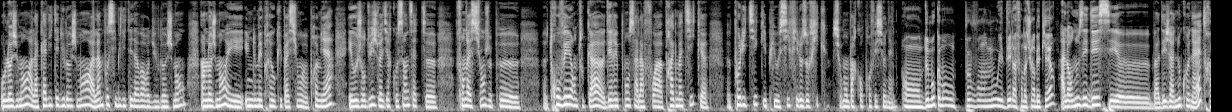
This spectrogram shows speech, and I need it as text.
au logement, à la qualité du logement, à l'impossibilité d'avoir du logement. Un logement est une de mes préoccupations premières. Et aujourd'hui, je dois dire qu'au sein de cette fondation, je peux euh, trouver en tout cas euh, des réponses à la fois pragmatiques, euh, politiques et puis aussi philosophiques sur mon parcours professionnel. En deux mots, comment pouvons-nous aider la Fondation Abbé Pierre? Alors nous aider, c'est bah, déjà nous connaître,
